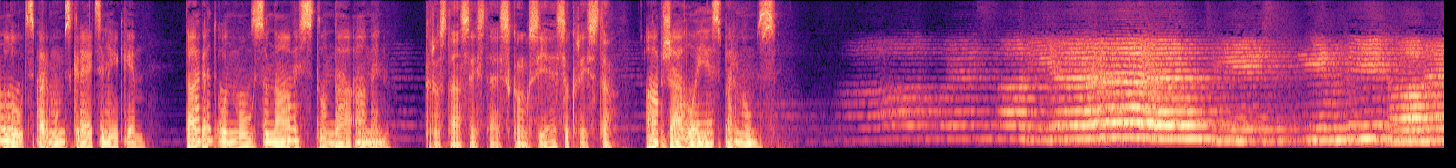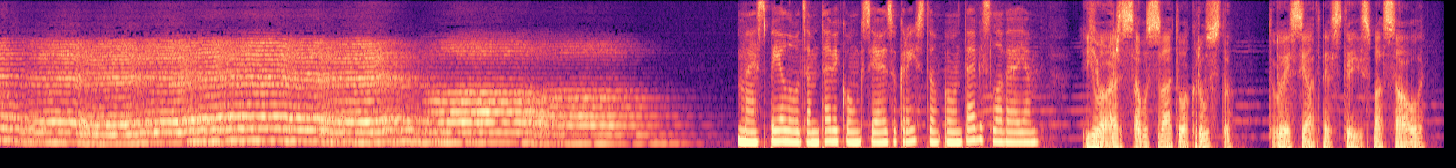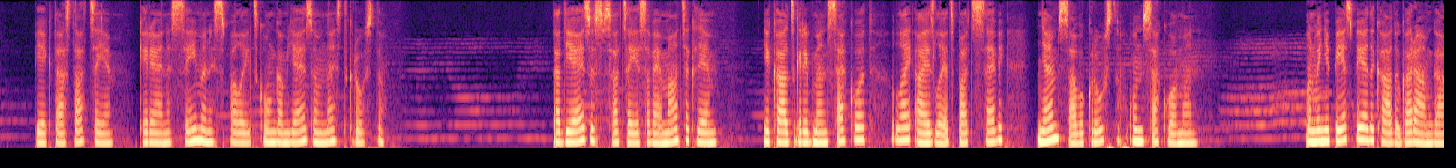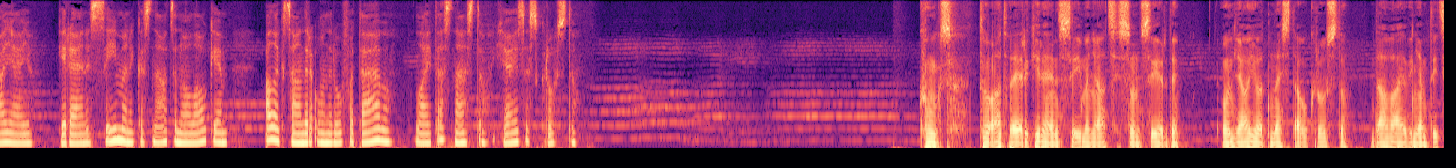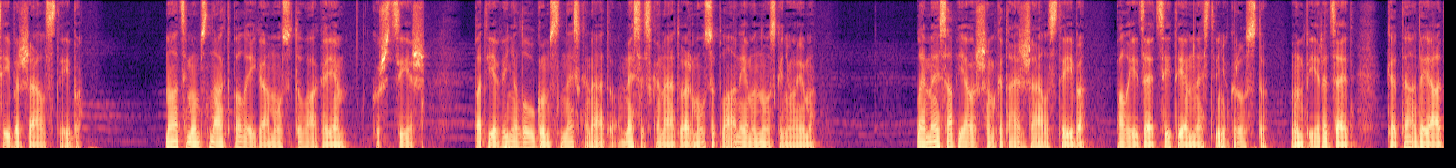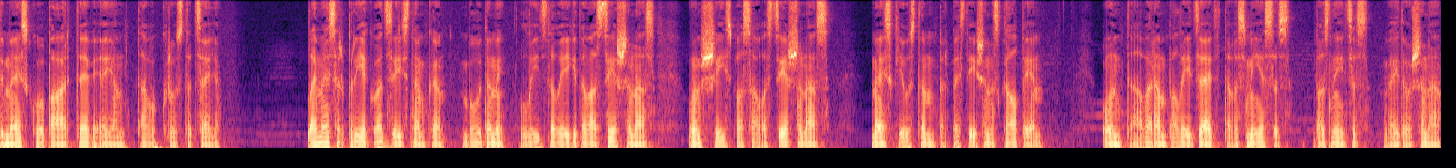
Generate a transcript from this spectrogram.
Lūdz par mums grēciniekiem, tagad un mūsu nāves stundā amen. Krustā iztaisa Kungs Jēzu Kristu. Apžēlojies par mums! Mēs pielūdzam tevi, Kungs, Jēzu Kristu un tevi slavējam, jo ar savu svēto krustu tu esi atpestījis pasauli. Piektā stācija - Kirēnas Sīmenis palīdz kungam Jēzum nest krustu. Tad Jēzus sacīja saviem mācekļiem: Ja kāds grib man sekot, lai aizliedz pats sevi, ņem savu krustu un seko man. Un viņa piespieda kādu garām gājēju, Kirēnas Sīmani, kas nāca no laukiem, Aleksandra un Rufa tēvu, lai tas nestu Jēzus krustu. Kungs, tu atvēri Kirēnas Sīmaņa acis un sirdi, un ļaujot nest tavu krustu, dāvāja viņam ticību ar žēlastību. Māci mums nākt palīgā mūsu tuvākajiem, kurš cieš, pat ja viņa lūgums neskanētu, nesaskanētu ar mūsu plāniem un noskaņojumu lai mēs apjaušam, ka tā ir žēlastība, palīdzēt citiem nest viņu krustu un pieredzēt, ka tādējādi mēs kopā ar tevi ejam tavu krusta ceļu. Lai mēs ar prieku atzīstam, ka, būdami līdzdalīgi tavās ciešanās un šīs pasaules ciešanās, mēs kļūstam par pestīšanas kalpiem, un tā varam palīdzēt tavas miesas, baznīcas veidošanā.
